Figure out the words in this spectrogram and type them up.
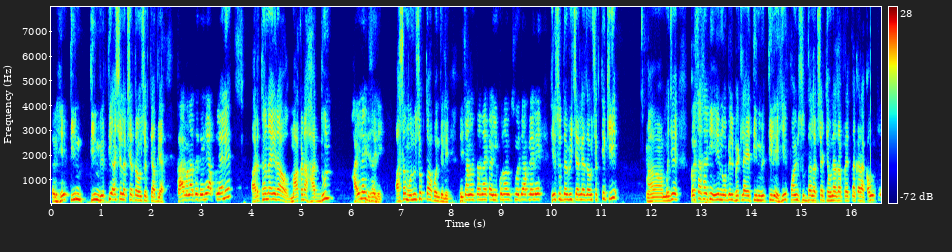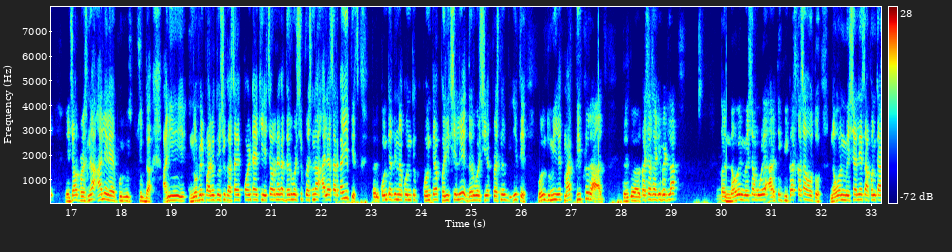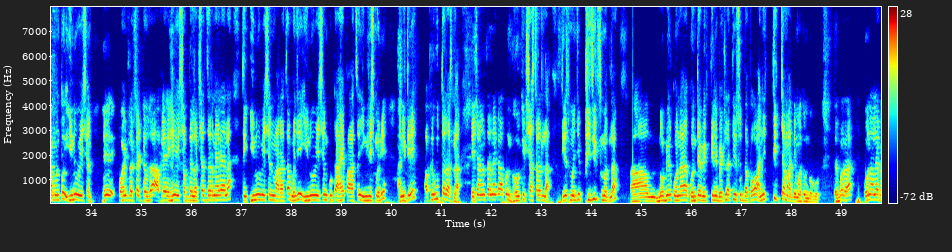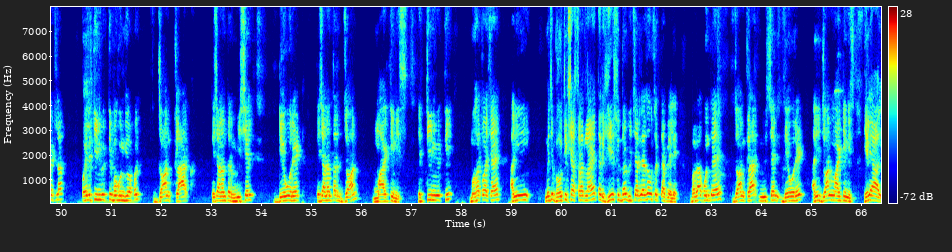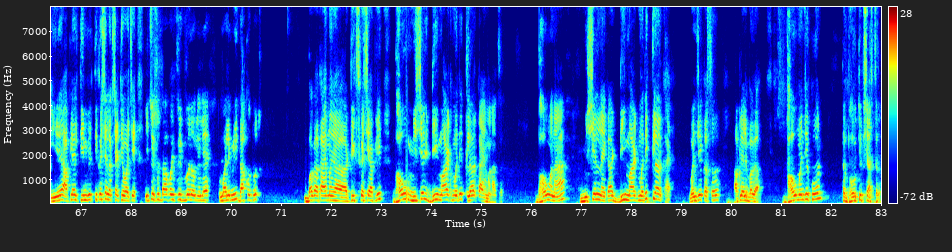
तर हे तीन तीन व्यक्ती असे लक्षात राहू शकते आपल्या. काय म्हणायचं त्याने आपल्याला? अर्थ नाही राव माकडं हात धुवून हायलाईट झाले. असं म्हणू शकतो आपण त्याला. त्याच्यानंतर नाही का इकॉनॉमिक्समध्ये आपल्याला हे सुद्धा विचारले जाऊ शकते की म्हणजे कशासाठी हे नोबेल भेटला या तीन व्यक्तीले? हे पॉईंट सुद्धा लक्षात ठेवण्याचा प्रयत्न करा. काऊन की याच्यावर प्रश्न आलेले आहे पूर्वी सुद्धा. आणि नोबेल पारितोषिक असा एक पॉईंट आहे की याच्यावर नाही का दरवर्षी प्रश्न आल्यासारखा येतेच. तर कोणत्या ना कोणत्या कोणत्या परीक्षेले दरवर्षी एक प्रश्न येते? म्हणून तुम्ही एक मार्क फिक्स करा आज. तर कशासाठी भेटला? तर नवोन्मेषामुळे आर्थिक विकास कसा होतो? नवोन्मेषालेच आपण काय म्हणतो? इनोव्हेशन हे पॉईंट लक्षात ठेवजा. आपल्याला हे शब्द लक्षात जर नाही राहिला तर इनोव्हेशन मारायचा. म्हणजे इनोव्हेशन कुठं आहे पाहायचं इंग्लिशमध्ये आणि ते आपलं उत्तर असणार. त्याच्यानंतर नाही का आपण भौतिकशास्त्रातला तेच म्हणजे फिजिक्समधला नोबेल कोणा कोणत्या व्यक्तीला भेटला ते सुद्धा पाहू आणि ट्रिकच्या माध्यमातून बघू. तर बघा कोणाला भेटला? पहिले तीन व्यक्ती बघून घेऊ आपण. जॉन क्लार्क त्याच्यानंतर मिशेल डेओरेट त्याच्यानंतर जॉन मार्टिनिस. हे तीन व्यक्ती महत्त्वाचे आहे. आणि म्हणजे भौतिकशास्त्रातला आहे तर हे सुद्धा विचारल्या जाऊ शकते आपल्याला. बघा कोणते आहे? जॉन क्लार्क मिशेल डेओरेट आणि जॉन मार्टिनिस. हे हे आपल्याला तीन व्यक्ती कसे लक्षात ठेवायचे? याची सुद्धा आपण ट्रिक बनवलेली आहे. तुम्हाला मी दाखवतोच. बघा काय ट्रिक्स कशी आहे आपली? भाऊ मिशेल डी मार्टमध्ये क्लर्क आहे म्हणाचं भाऊ म्हणा मिशेल नाही का डी मार्टमध्ये क्लर्क आहे. म्हणजे कसं? आपल्याला बघा भाऊ म्हणजे कोण? तर भौतिकशास्त्र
